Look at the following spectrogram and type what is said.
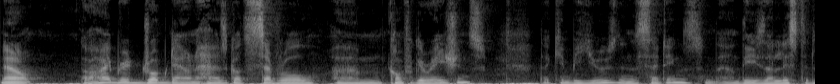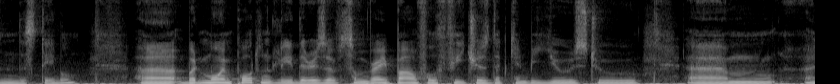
Now, the hybrid drop-down has got several um, configurations that can be used in the settings. these are listed in this table. Uh, but more importantly, there is a, some very powerful features that can be used to um, uh,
